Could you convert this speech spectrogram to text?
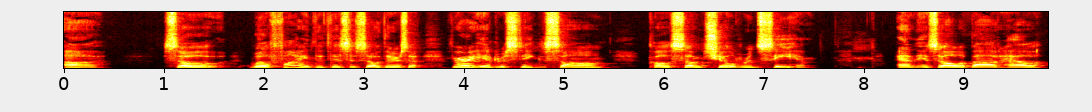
Uh, so we'll find that this is so. There's a very interesting song called Some Children See Him. And it's all about how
